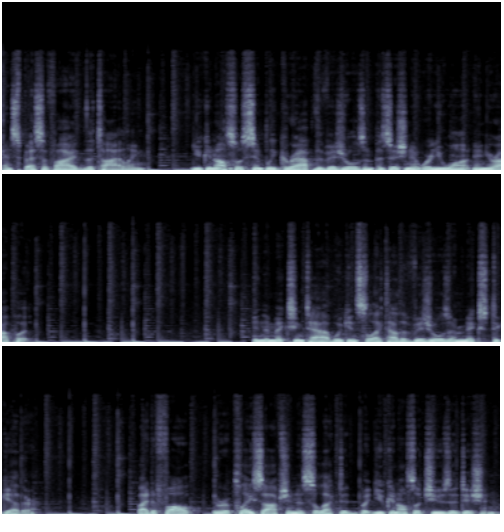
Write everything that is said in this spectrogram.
and specify the tiling. You can also simply grab the visuals and position it where you want in your output. In the Mixing tab, we can select how the visuals are mixed together. By default, the Replace option is selected, but you can also choose Addition.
